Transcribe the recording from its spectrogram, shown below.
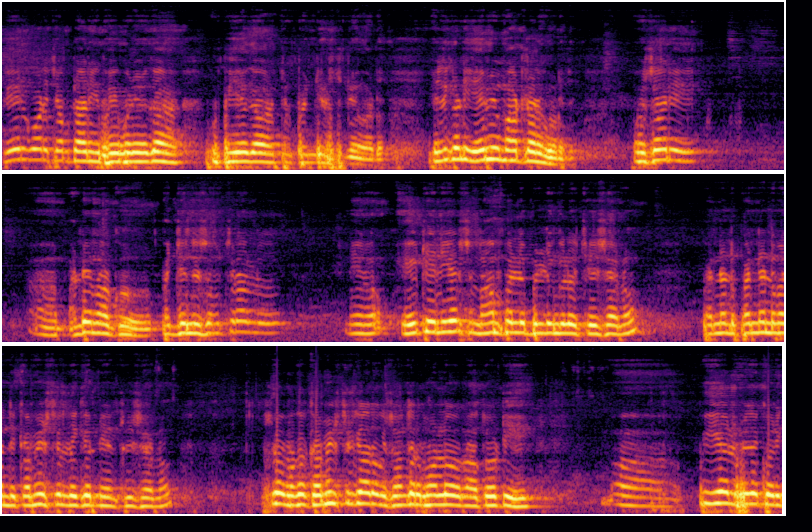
పేరు కూడా చెప్పడానికి భయపడేగా పిఏగా అతను పనిచేస్తుండేవాడు ఎందుకంటే ఏమీ మాట్లాడకూడదు. ఒకసారి అంటే నాకు పద్దెనిమిది సంవత్సరాలు నేను ఎయిటీన్ ఇయర్స్ నాంపల్లి బిల్డింగ్లో చేశాను. పన్నెండు పన్నెండు మంది కమిషనర్ల దగ్గర నేను చూశాను. సో ఒక కమిషనర్ గారు ఒక సందర్భంలో నాతోటి పిఎల్ మీద కొన్ని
